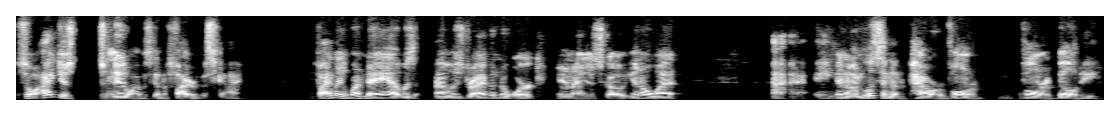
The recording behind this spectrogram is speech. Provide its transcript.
So I just knew I was going to fire this guy. Finally, one day I was I was driving to work and I just go, you know what? I, you know, I'm listening to the power of vulner- vulnerability.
